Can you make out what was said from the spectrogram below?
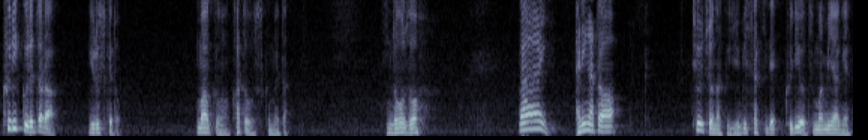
栗くれたら許すけど。マー君は肩をすくめた。どうぞ。わーい、ありがとう。躊躇なく指先で栗をつまみ上げ、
